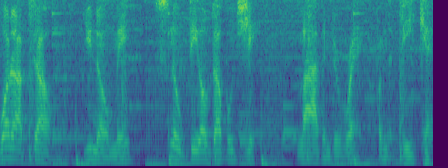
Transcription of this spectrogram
What up, though? You know me, Snoop D-O double G, live and direct from the BK.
